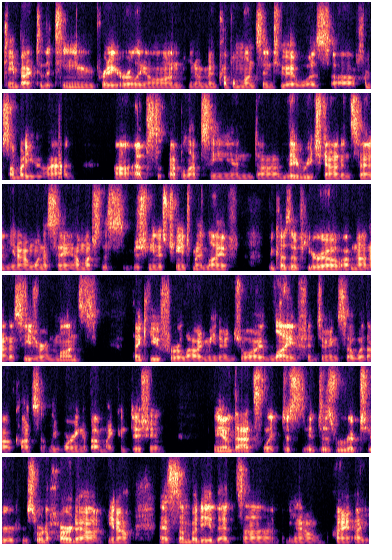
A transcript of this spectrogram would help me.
came back to the team pretty early on, you know, a couple months into it was uh, from somebody who had uh, epilepsy, and uh, they reached out and said, you know, I want to say how much this machine has changed my life because of Hero. I've not had a seizure in months. Thank you for allowing me to enjoy life and doing so without constantly worrying about my condition you know that's like just it just rips your sort of heart out you know as somebody that uh you know i i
